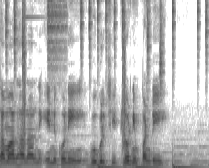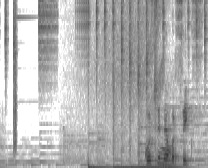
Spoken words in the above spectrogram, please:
సమాధానాన్ని ఎన్నుకొని గూగుల్ షీట్లో నింపండి Question number 6.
